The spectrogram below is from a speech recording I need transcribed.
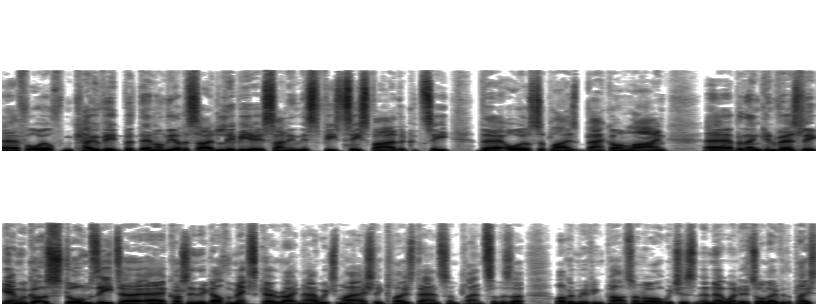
uh, for oil from COVID, but then on the other side, Libya is signing this ceasefire that could see their oil supplies back online. Uh, but then conversely, again, we've got Storm Zeta uh, crossing the Gulf of Mexico right now, which might actually close down some plants. So there's a lot of moving parts on oil, which is no wonder it's all over the place.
